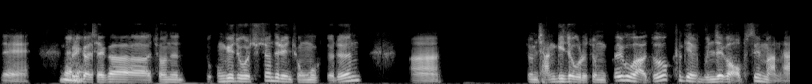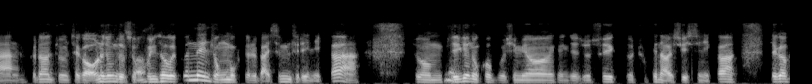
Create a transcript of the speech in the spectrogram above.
네. 네네. 그러니까 제가 저는 또 공개적으로 추천드린 종목들은 아, 좀 장기적으로 좀 끌고 가도 크게 문제가 없을 만한 그런 좀 제가 어느 정도 좀 그렇죠. 분석을 끝낸 종목들을 말씀드리니까 좀 네. 길게 놓고 보시면 굉장히 좀 수익도 좋게 나올 수 있으니까 제가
